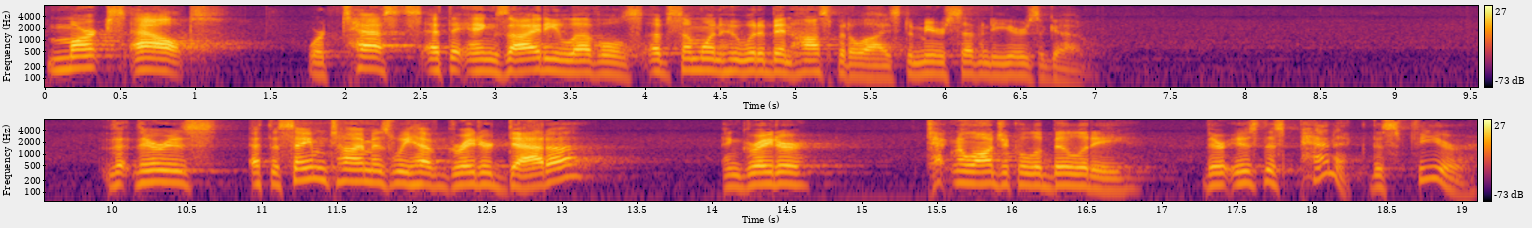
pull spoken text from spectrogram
marks out or tests at the anxiety levels of someone who would have been hospitalized a mere 70 years ago. That there is, at the same time as we have greater data and greater technological ability, there is this panic, this fear.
